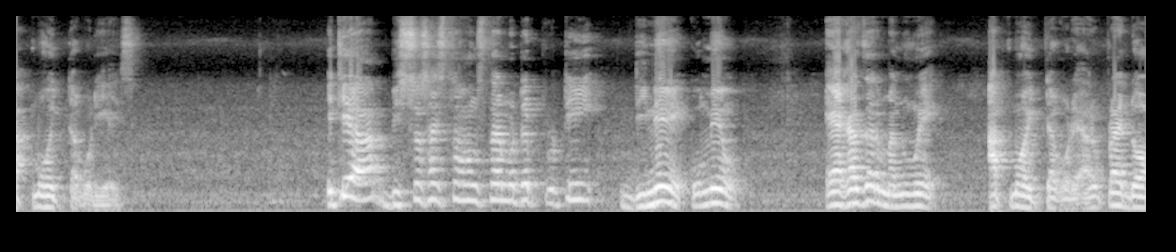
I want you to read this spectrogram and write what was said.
আত্মহত্যা কৰি আহিছে। এতিয়া বিশ্ব স্বাস্থ্য সংস্থাৰ মতে প্ৰতিদিনে কমেও এক হাজাৰ মানুহে আত্মহত্যা কৰে আৰু প্ৰায় দহ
